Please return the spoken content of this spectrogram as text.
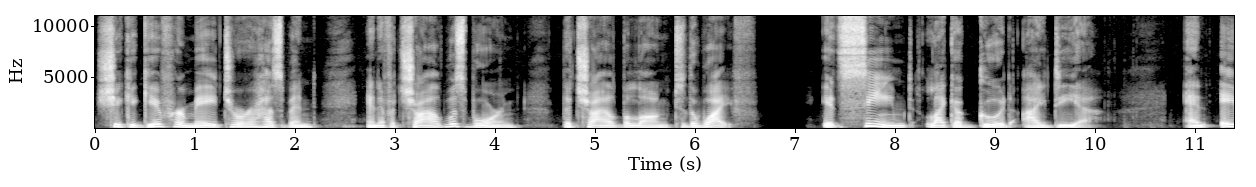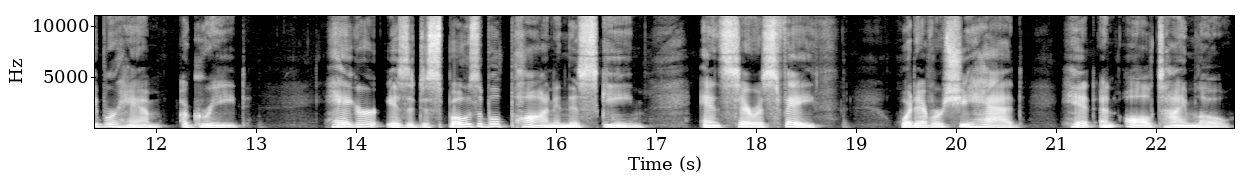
she could give her maid to her husband, and if a child was born, the child belonged to the wife. It seemed like a good idea, and Abraham agreed. Hagar is a disposable pawn in this scheme, and Sarah's faith, whatever she had, hit an all time low.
